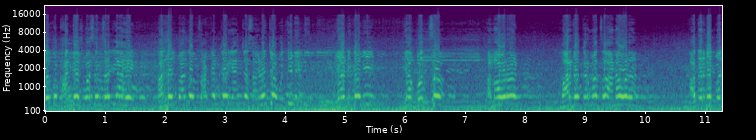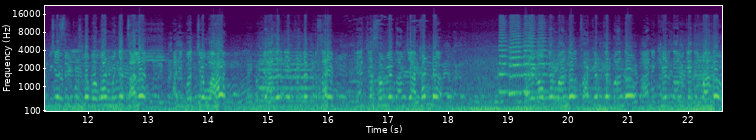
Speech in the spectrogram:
तर तो खानदेशवासियांसाठी आहे. खानदेश बांधव चाकणकर यांच्या सगळ्यांच्या वतीने या ठिकाणी या बसचं अनावरण मार्गक्रमाचं अनावरण आदरणीय बसचे श्रीकृष्ण भगवान म्हणजे चालक आणि बसचे वाहक म्हणजे आदरणीय कंडक्टर साहेब यांच्या समवेत आमचे अखंड तळेगावकर बांधव चाकणकर बांधव आणि खेड तालुक्यातील बांधव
